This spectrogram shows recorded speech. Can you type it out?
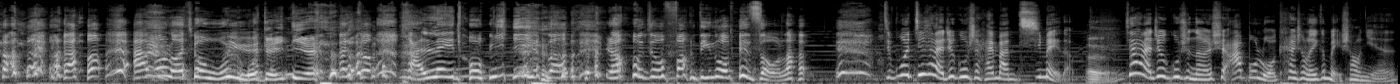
呀？然后阿波罗就无语，我给你，他就含泪同意了，然后就放丁诺佩走了。只不过接下来这故事还蛮凄美的。嗯，接下来这个故事呢，是阿波罗看上了一个美少年，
